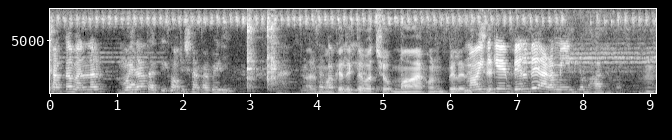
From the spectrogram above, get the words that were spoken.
ছাতা মাল্লার ময়দা সব। হ্যাঁ, রুটি আর মাকে দেখতে। পাচ্ছ মা এখন বেলে মা দিচ্ছে। বেলবে আর আমি এইদিকে ভাজবো। হুম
